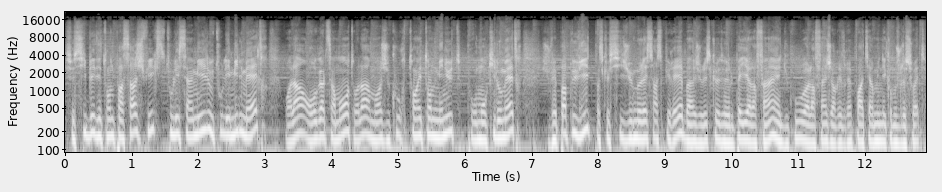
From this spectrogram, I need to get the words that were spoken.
se cibler des temps de passage fixes tous les 5000 ou tous les 1000 mètres. Voilà, on regarde sa montre. Voilà, moi, je cours tant et tant de minutes pour mon kilomètre. Je vais pas plus vite parce que si je me laisse aspirer, ben, je risque de le payer à la fin. Et du coup, à la fin, j'arriverai pas à terminer comme je le souhaite.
